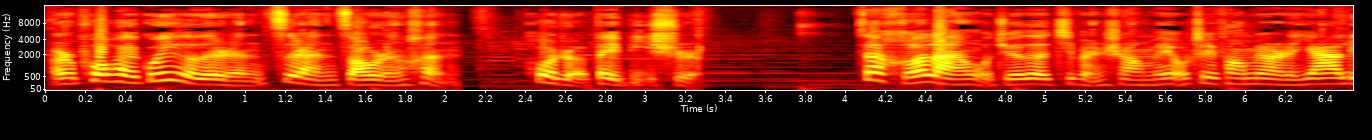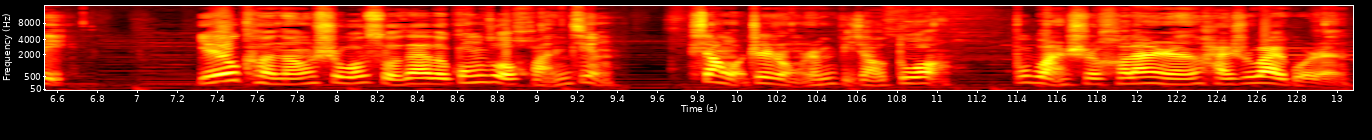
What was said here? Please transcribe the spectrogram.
而破坏规则的人自然遭人恨或者被鄙视。在荷兰，我觉得基本上没有这方面的压力，也有可能是我所在的工作环境，像我这种人比较多，不管是荷兰人还是外国人，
